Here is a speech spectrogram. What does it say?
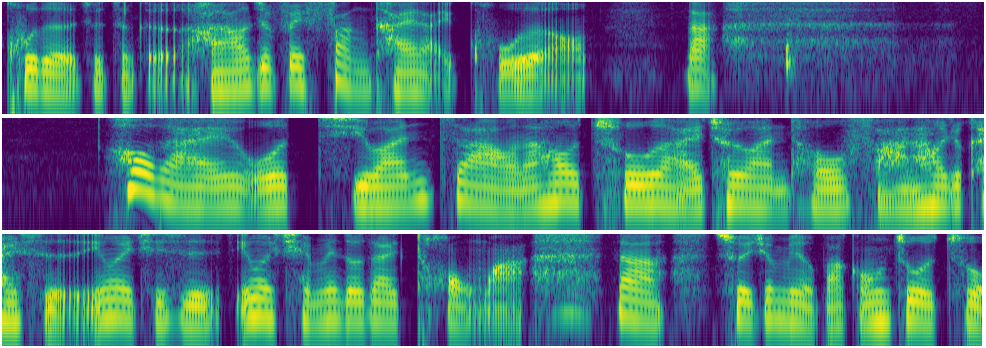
哭的就整个好像就被放开来哭了哦，那。后来我洗完澡，然后出来吹完头发，然后就开始，因为其实因为前面都在痛嘛，那所以就没有把工作做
